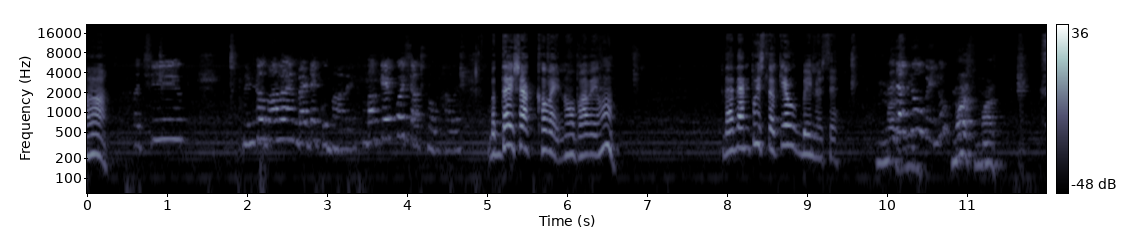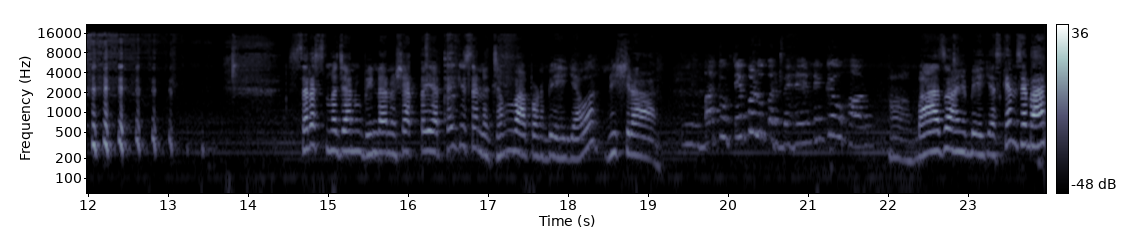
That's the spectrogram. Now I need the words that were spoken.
હા. પછી ભીંડો ભાવે અને બટેકું ભાવે બાકી કોઈ શાક ન ભાવે બધાય શાક ખવાય નો ભાવે હું. દાદાને પૂછ તો કેવું બન્યું છે? દાદા કેવું બન્યું? મસ્ત મસ્ત. સરસ મજાનું ભીંડાનું શાક તૈયાર થઈ ગયું છે ને જમવા પણ બેહી ગયા હો નિશ્રાન બા તો ટેબલ ઉપર બેસે એને કેવું સારું? હા બા જો અહીંયા બેહી ગયા છે. કેમ છે બા?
